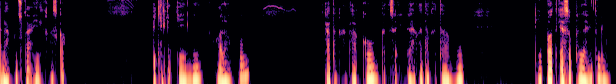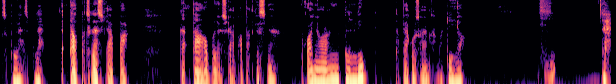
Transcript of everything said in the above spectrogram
Dan aku juga ikhlas kok. Bikin kayak gini walaupun kata-kataku nggak seindah kata-katamu di podcast sebelah itu loh sebelah sebelah. Nggak tahu podcastnya siapa. Nggak tahu punya siapa podcastnya. Pokoknya orangnya belin tapi aku sayang sama dia. Dah.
